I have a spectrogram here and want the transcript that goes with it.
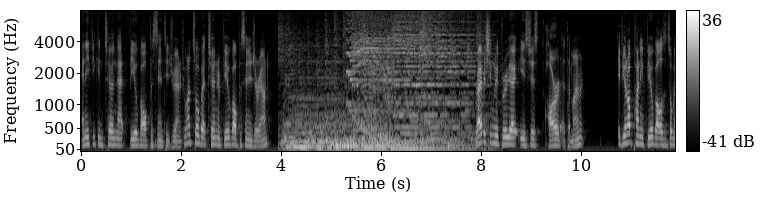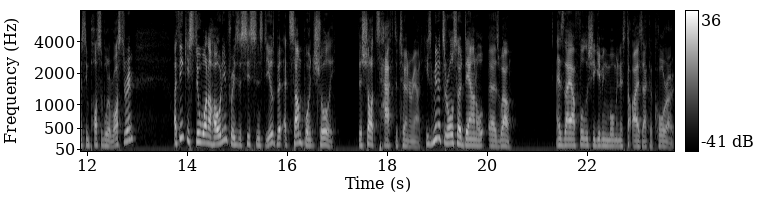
and if you can turn that field goal percentage around. If you want to talk about turning field goal percentage around. Ravishing Rick Rubio is just horrid at the moment. If you're not punting field goals, it's almost impossible to roster him. I think you still want to hold him for his assists and steals, but at some point, surely the shots have to turn around. His minutes are also down as well, as they are foolishly giving more minutes to Isaac Okoro.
